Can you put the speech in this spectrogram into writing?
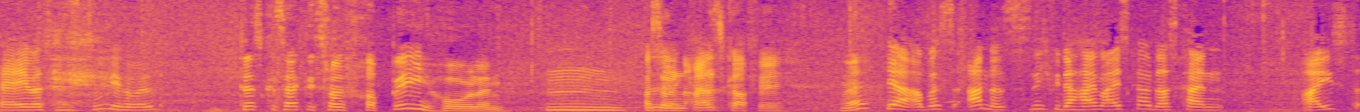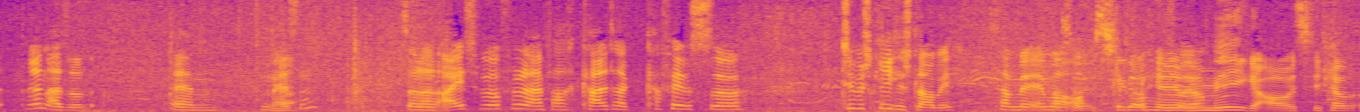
Hey, was hast du geholt? Du hast gesagt, ich soll Frappé holen. also einen. Eiskaffee. Ne? Ja, aber es ist anders. Es ist nicht wie daheim Eiskaffee, da ist kein Eis drin, also ähm, zum Ja. Essen, sondern Eiswürfel, einfach kalter Kaffee. Das ist so typisch griechisch, glaube ich. Das haben wir immer Also, oft es sieht auch hier früher. mega aus. Ich habe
